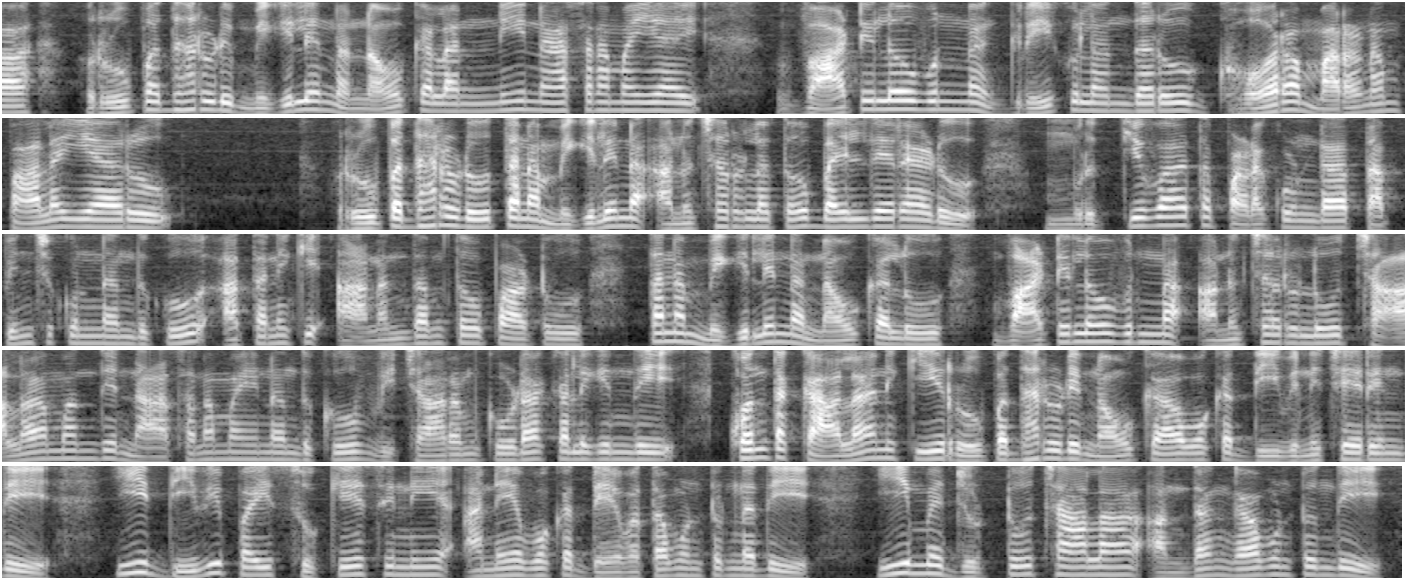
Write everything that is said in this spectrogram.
రూపధరుడి మిగిలిన నౌకలన్నీ నాశనమయ్యాయి. వాటిలో ఉన్న గ్రీకులందరూ ఘోర మరణం పాలయ్యారు. రూపధరుడు తన మిగిలిన అనుచరులతో బయలుదేరాడు. మృత్యువాత పడకుండా తప్పించుకున్నందుకు అతనికి ఆనందంతో పాటు తన మిగిలిన నౌకలు వాటిలో ఉన్న అనుచరులు చాలామంది నాశనమైనందుకు విచారం కూడా కలిగింది. కొంతకాలానికి రూపధరుడి నౌక ఒక దీవిని చేరింది. ఈ దీవిపై సుకేసిని అనే ఒక దేవత ఉంటున్నది. ఈమె జుట్టు చాలా అందంగా ఉంటుంది.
